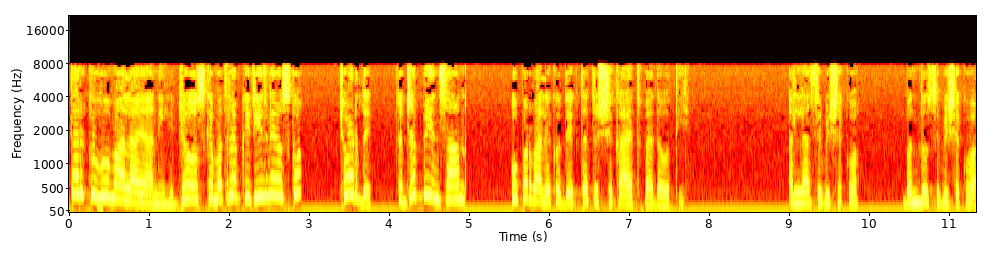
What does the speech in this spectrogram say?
ترک ہو مالا یعنی جو اس کے مطلب کی چیز نے اس کو چھوڑ دے۔ تو جب بھی انسان اوپر والے کو دیکھتا ہے، تو شکایت پیدا ہوتی ہے۔ اللہ سے بھی شکوا بندوں سے بھی شکوا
